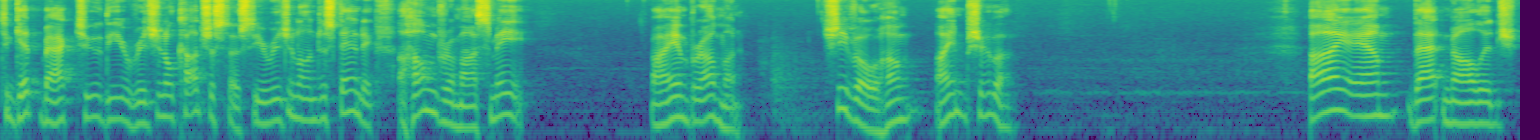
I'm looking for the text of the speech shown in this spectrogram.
to get back to the original consciousness, the original understanding. Aham Brahmasmi. I am Brahman. Shiva Aham. I am Shiva. I am that knowledge,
